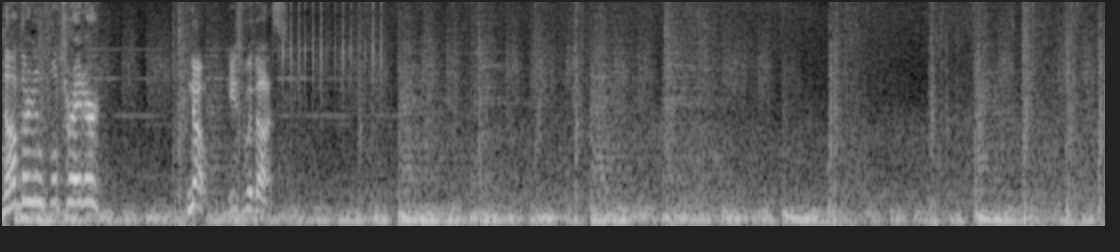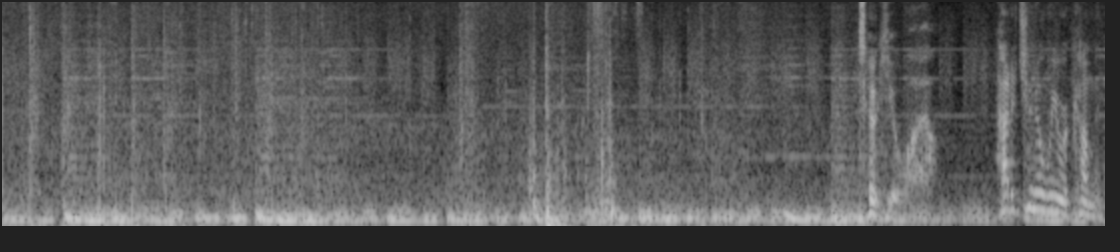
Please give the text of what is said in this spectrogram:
Another infiltrator? No, he's with us. Took you a while. How did you know we were coming?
